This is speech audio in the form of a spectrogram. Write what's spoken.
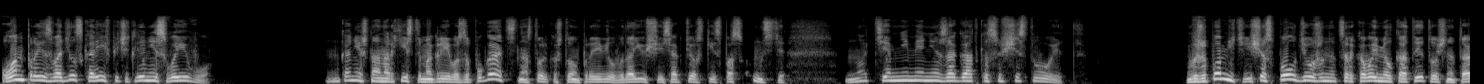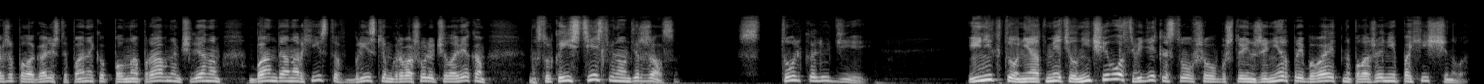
он производил скорее впечатление своего. Конечно, анархисты могли его запугать, настолько, что он проявил выдающиеся актерские способности, но, тем не менее, загадка существует. Вы же помните, еще с полдюжины цирковой мелкоты точно так же полагали Штепаника полноправным членом банды анархистов, близким Гравошолю человеком. Настолько естественно он держался. Столько людей. И никто не отметил ничего, свидетельствовавшего бы, что инженер пребывает на положении похищенного,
